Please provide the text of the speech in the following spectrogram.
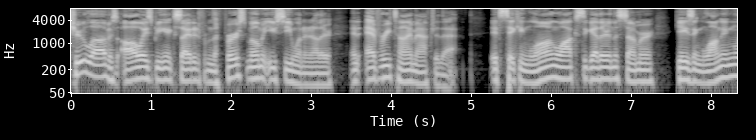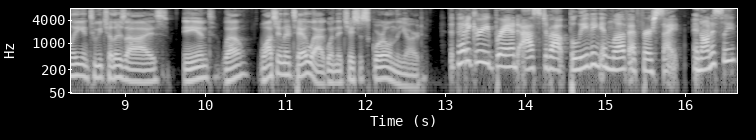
True love is always being excited from the first moment you see one another and every time after that. It's taking long walks together in the summer, gazing longingly into each other's eyes, and, well, watching their tail wag when they chase a squirrel in the yard. The Pedigree brand asked about believing in love at first sight. And honestly,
